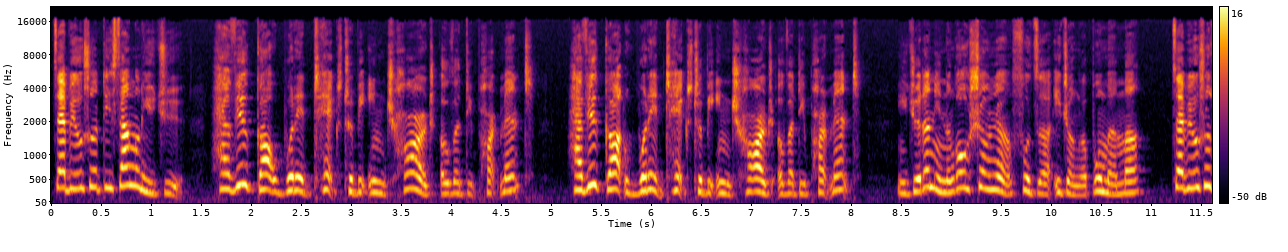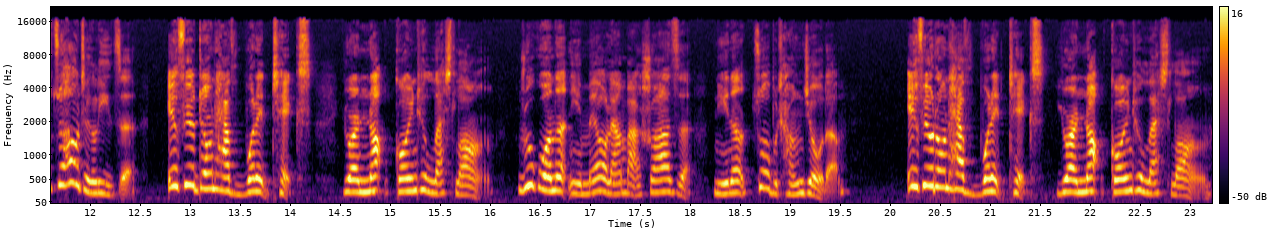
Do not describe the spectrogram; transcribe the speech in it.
再比如说第三个例句 ，Have you got what it takes to be in charge of a department? Have you got what it takes to be in charge of a department? 你觉得你能够胜任负责一整个部门吗？再比如说最后这个例子，If you don't have what it takes, you are not going to last long. 如果呢你没有两把刷子，你呢做不长久的。If you don't have what it takes, you are not going to last long.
